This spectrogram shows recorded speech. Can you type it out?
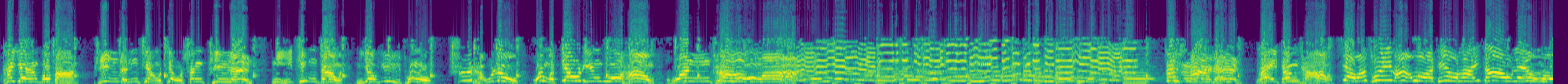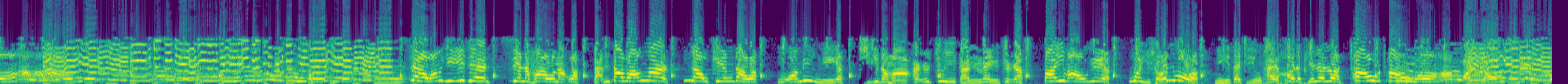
看烟我把贫人叫叫声贫人，你听着，你要玉兔吃口肉，还我凋零我好还朝啊！二人来争吵，你骑着马儿追赶那只白毛月，为什么你在井台喝着贫人乱吵吵啊？哎呀，天孙！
